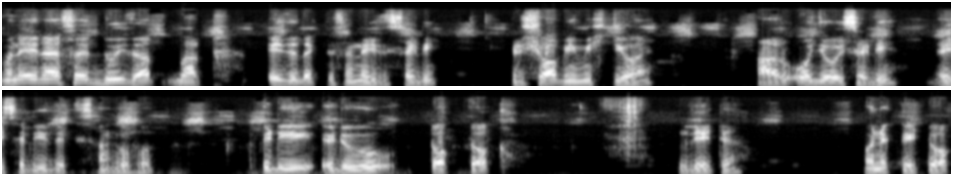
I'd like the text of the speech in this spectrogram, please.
মানে এই আছে দুই জাত বাট এই যে দেখতেছেন এই যে সাইডে এটি সবই মিষ্টি হয়। আর ওই যে ওই সাইডে এই সাইডে দেখতেছেন আঙ্গুর এটি একটু টক টক ওই যে এটা অনেকটাই টক।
